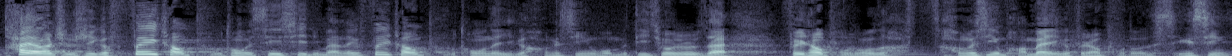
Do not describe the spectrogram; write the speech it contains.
太阳只是一个非常普通星系里面的一个非常普通的一个恒星。我们地球就是在非常普通的恒星旁边一个非常普通的行星，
